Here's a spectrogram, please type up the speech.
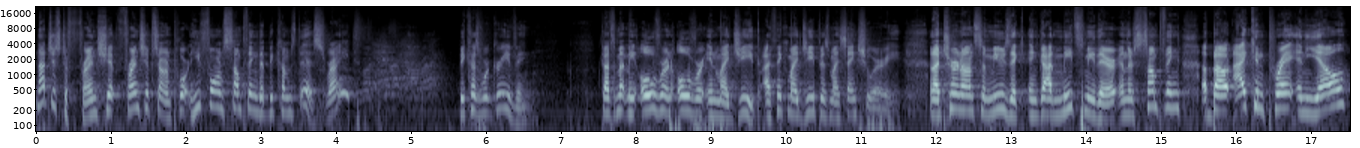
not just a friendship, friendships are important. He forms something that becomes this, right? Because we're grieving. God's met me over and over in my Jeep. I think my Jeep is my sanctuary. And I turn on some music, and God meets me there. And there's something about I can pray and yell,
